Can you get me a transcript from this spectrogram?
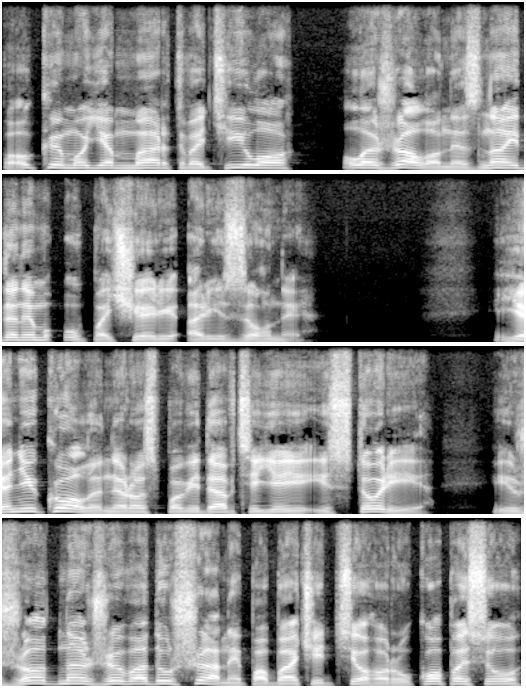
поки моє мертве тіло лежало незнайденим у печері Аризони. Я ніколи не розповідав цієї історії, і жодна жива душа не побачить цього рукопису,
